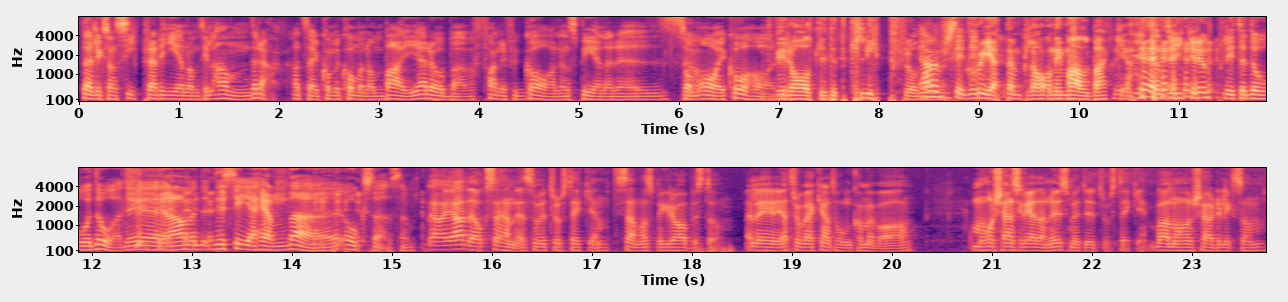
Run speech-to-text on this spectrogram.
där liksom sipprar igenom till andra. Att så här, kommer komma någon bajare och bara, vad fan är det för galen spelare som Ja. AIK har? Ett viralt litet klipp från Ja, någon precis, det- sketen plan i Malbacken. liksom dyker upp lite då och då. Det, ja, men det- det ser jag hända också alltså. Ja, jag hade också henne som utropstecken tillsammans med Grabus då. Eller jag tror verkligen att hon kommer vara, men hon känns ju redan nu som ett utropstecken. Bara när hon körde liksom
